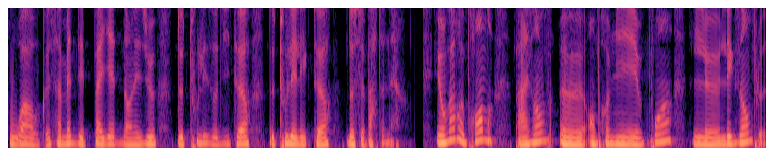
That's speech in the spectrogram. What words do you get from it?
waouh, que ça mette des paillettes dans les yeux de tous les auditeurs, de tous les lecteurs de ce partenaire. Et on va reprendre, par exemple, euh, en premier point, l'exemple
